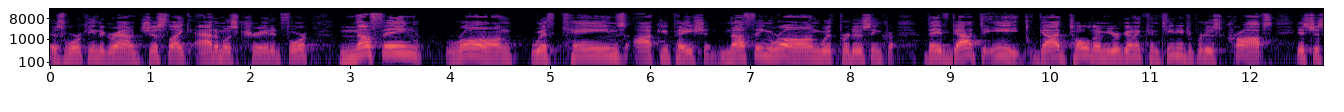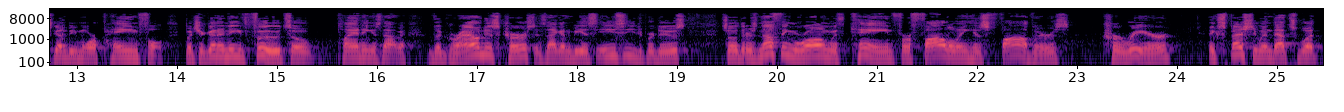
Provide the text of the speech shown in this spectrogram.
is working the ground, just like Adam was created for. Nothing wrong with Cain's occupation. Nothing wrong with producing. Cro- They've got to eat. God told them you're going to continue to produce crops. It's just going to be more painful, but you're going to need food. So planting is not. The ground is cursed. It's not going to be as easy to produce. So there's nothing wrong with Cain for following his father's career, especially when that's what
